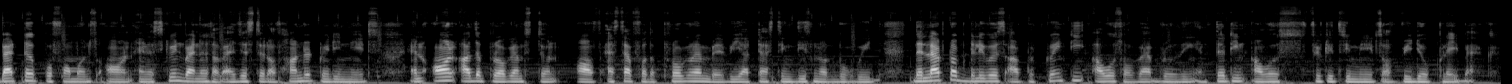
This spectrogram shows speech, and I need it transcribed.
better performance on and a screen brightness of adjusted of 120 nits and all other programs turned off except for the program where we are testing this notebook with, the laptop delivers up to 20 hours of web browsing and 13 hours 53 minutes of video playback.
